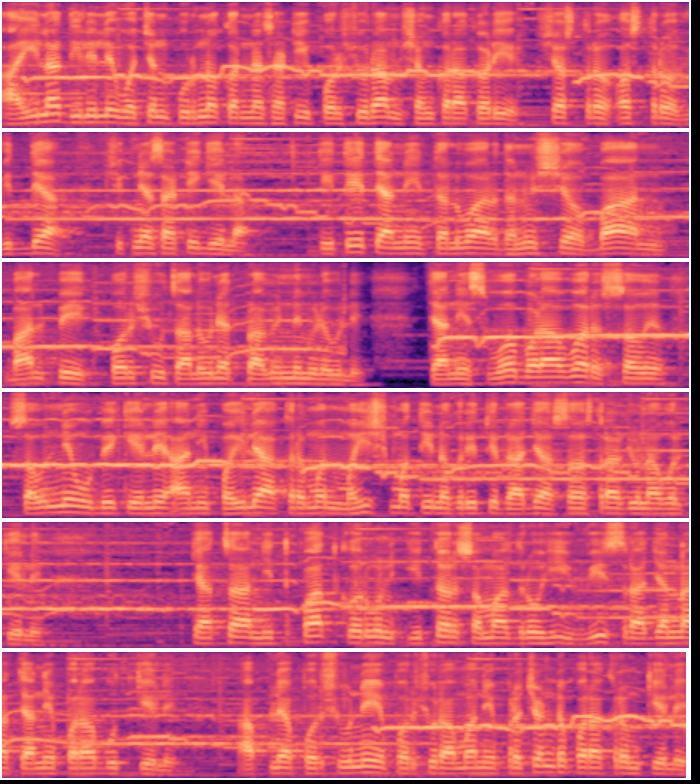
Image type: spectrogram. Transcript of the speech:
आईला दिलेले वचन पूर्ण करण्यासाठी परशुराम शंकराकडे शस्त्र अस्त्र विद्या शिकण्यासाठी गेला. तिथे त्याने तलवार धनुष्य बाण भालपेक परशु चालवण्यात प्रावीण्य मिळवले. त्याने स्वबळावर सौ सैन्य उभे केले आणि पहिले आक्रमण महिष्मती नगरीतील राजा सहस्त्रार्जुनावर केले. त्याचा नितपात करून इतर समाजद्रोही वीस राजांना त्याने पराभूत केले. आपल्या परशुने परशुरामाने प्रचंड पराक्रम केले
